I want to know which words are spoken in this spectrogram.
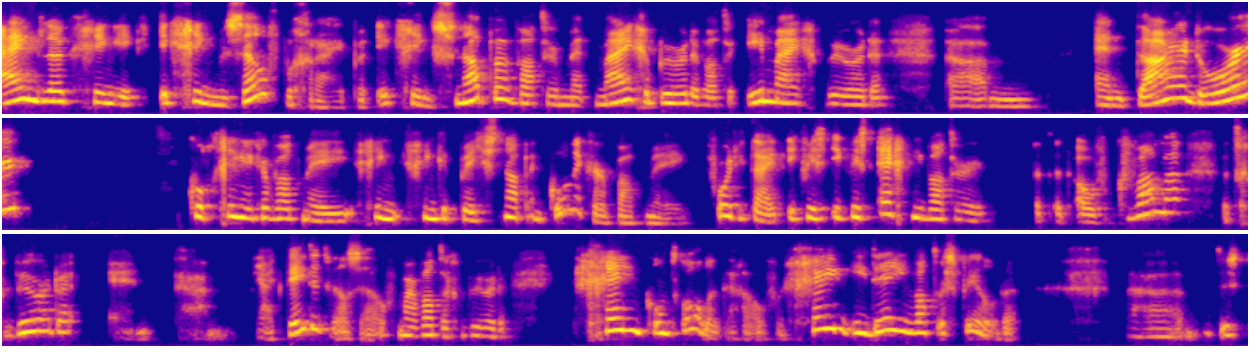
eindelijk ging ik, ik ging mezelf begrijpen. Ik ging snappen wat er met mij gebeurde, wat er in mij gebeurde. Um, en daardoor ging ik er wat mee, ging, ging ik het een beetje snappen en kon ik er wat mee. Voor die tijd. Ik wist, ik wist echt niet wat er het, het overkwam me, het gebeurde. En um, ja, ik deed het wel zelf, maar wat er gebeurde, geen controle daarover. Geen idee wat er speelde. Uh, dus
